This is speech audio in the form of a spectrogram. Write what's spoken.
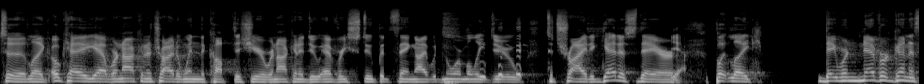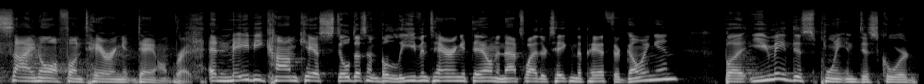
to like, okay, yeah, we're not going to try to win the cup this year. We're not going to do every stupid thing I would normally do to try to get us there. Yeah. But like, they were never going to sign off on tearing it down. Right. And maybe Comcast still doesn't believe in tearing it down, and that's why they're taking the path they're going in. But you made this point in Discord.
